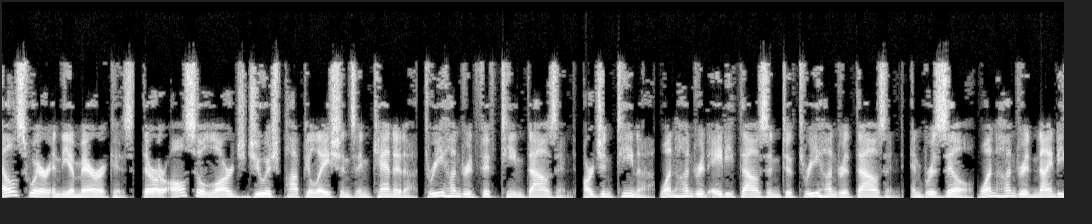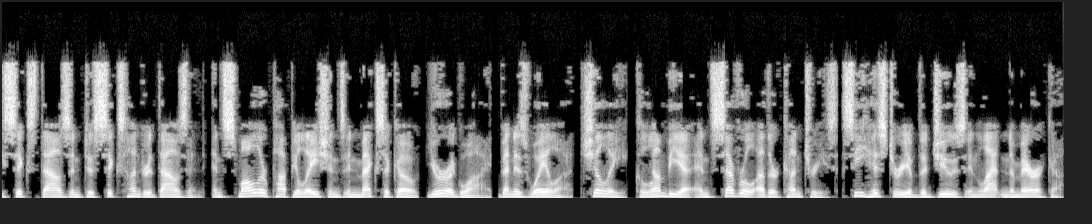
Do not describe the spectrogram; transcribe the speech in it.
Elsewhere in the Americas, there are also large Jewish populations in Canada 315,000, Argentina 180,000 to 300,000, and Brazil 196,000 to 600,000, and smaller populations in Mexico, Uruguay, Venezuela, Chile, Colombia and several other countries see History of the Jews in Latin America.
